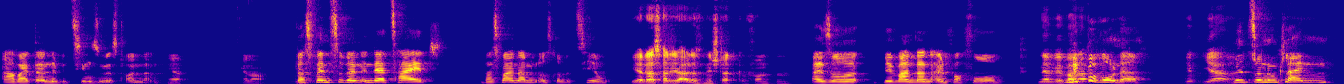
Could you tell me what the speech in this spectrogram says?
Arbeiten an den Beziehungsinvestoren dann. Genau. Was fändest du denn in der Zeit? Was war denn da mit unserer Beziehung? Ja, das hat ja alles nicht stattgefunden. Also, wir waren dann einfach so Na, wir waren, Mitbewohner ja, mit so einem kleinen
